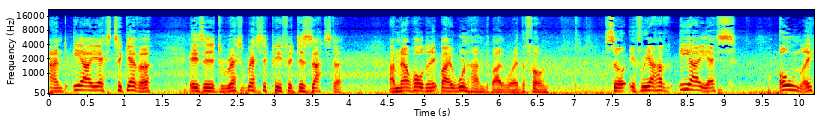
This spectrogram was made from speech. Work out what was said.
and EIS together is a re recipe for disaster. I'm now holding it by one hand by the way the phone so if we have EIS only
